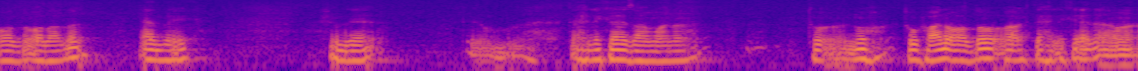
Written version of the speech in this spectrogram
oldu olalı en büyük. Şimdi tehlike zamanı Nuh tufanı oldu o tehlikede ama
